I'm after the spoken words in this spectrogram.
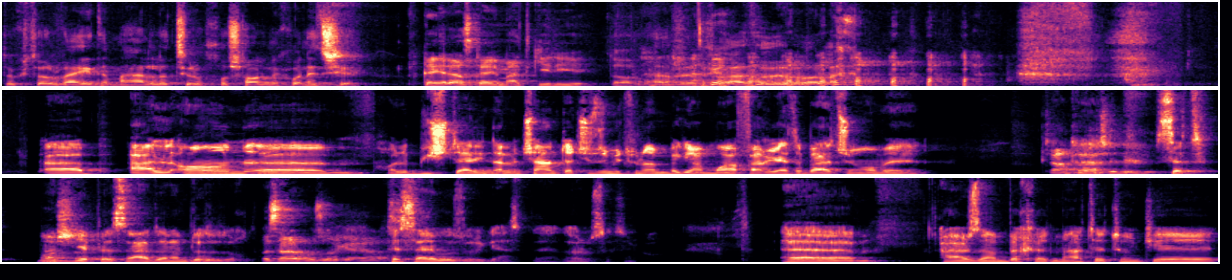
دکتر وحید محلاتی رو خوشحال می‌کنه چیه؟ غیر از قیمتگیری دارو. آره، الان حالا بیشترین الان چند تا چیزی می‌تونم بگم؟ موفقیت بچه همه چند تا بچه ست من یه پسر دارم دو تا دختر. پسر بزرگ است؟ پسر بزرگ است دارو ارزم به خدمتتون که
